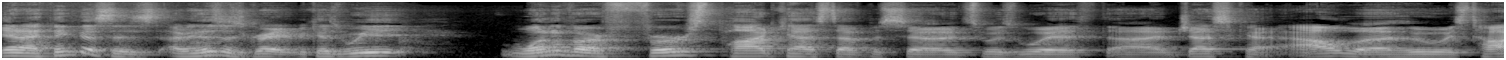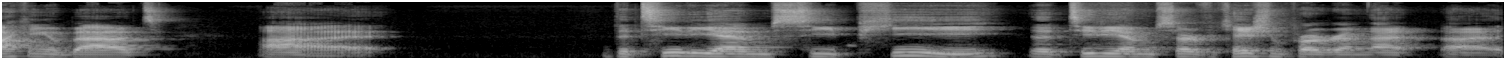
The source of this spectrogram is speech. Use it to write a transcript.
Yeah, and I think this is, I mean, this is great because we, one of our first podcast episodes was with uh, Jessica Alba, who was talking about uh, the TDM-CP, the TDM certification program that uh,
